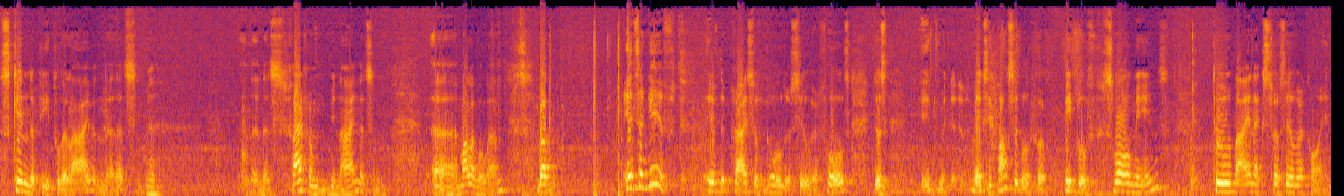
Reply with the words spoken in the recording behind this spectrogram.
skin the people alive, and uh, that's uh, that's far from benign. That's uh, but it's a gift if the price of gold or silver falls, because it makes it possible for people of small means to buy an extra silver coin.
